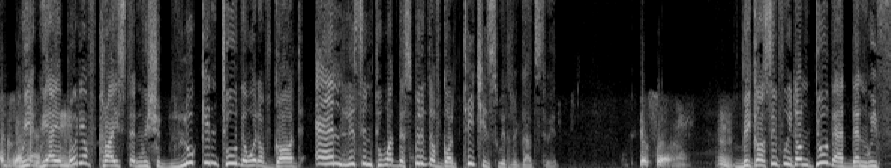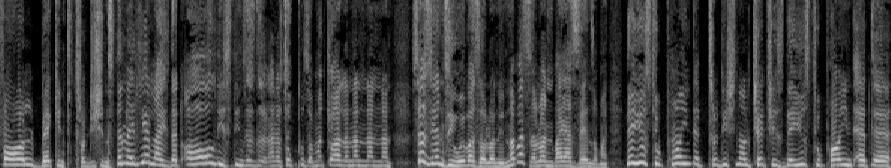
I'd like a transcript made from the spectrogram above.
exactly. we, we are a Mm. body of Christ and we should look into the Word of God and listen to what the Spirit of God teaches with regards to it. yes sir Because if we don't do that, then we fall back into traditions. Then I realized that all these things sokuphuza amatshwala nani nani nani seziyenziwe bazalwane nabazalwane bayazenza manje. They used to point at traditional churches. They used to point at uh,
